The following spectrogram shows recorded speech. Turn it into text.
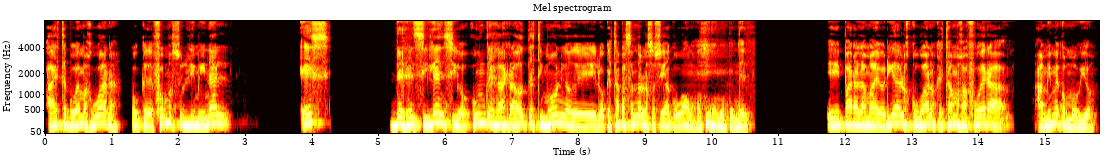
a este poema Juana, porque de forma subliminal es desde el silencio un desgarrador testimonio de lo que está pasando en la sociedad cubana, así a entender. Eh, para la mayoría de los cubanos que estamos afuera, a mí me conmovió.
